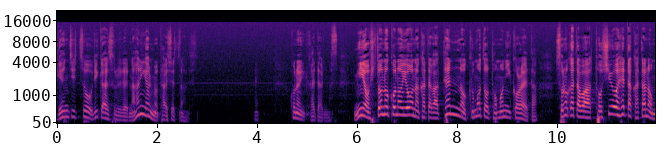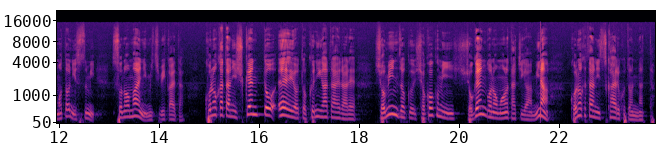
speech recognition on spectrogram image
現実を理解するで何よりも大切なんです、ね、このように書いてあります。見よ人の子のような方が天の雲と共に来られた。その方は年を経た方のもとに住みその前に導かれた。この方に主権と栄誉と国が与えられ諸民族諸国民諸言語の者たちが皆この方に仕えることになった。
